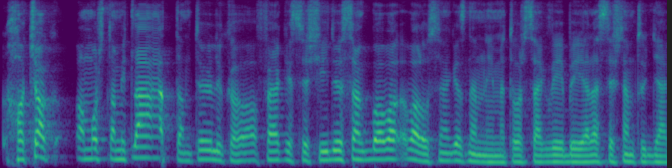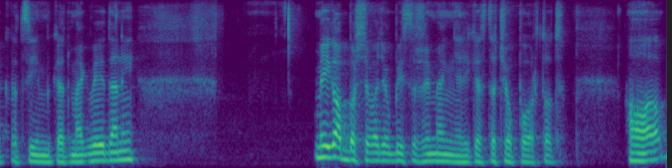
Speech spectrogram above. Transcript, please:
ha csak a most, amit láttam tőlük a felkészülési időszakban, valószínűleg ez nem Németország VB-je lesz, és nem tudják a címüket megvédeni. Még abban se vagyok biztos, hogy megnyerik ezt a csoportot. Ha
